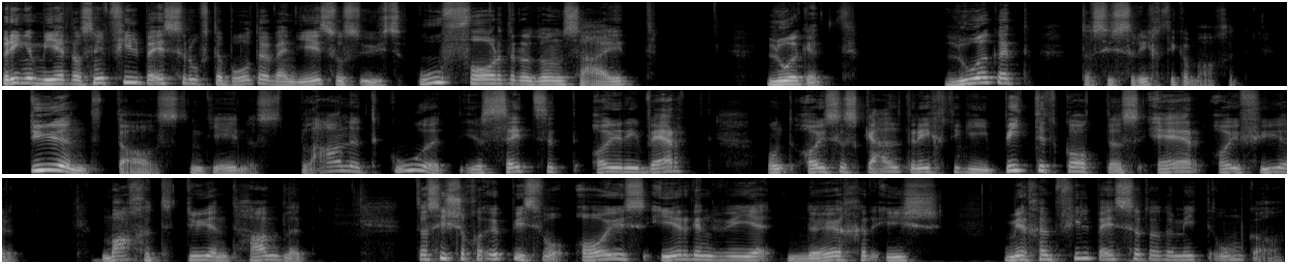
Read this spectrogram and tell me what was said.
Bringen wir das nicht viel besser auf den Boden, wenn Jesus uns auffordert und sagt, schaut, schaut, dass ihr das Richtige macht. Tünt das und jenes. Planet gut. Ihr setzt eure Werte und unser Geld richtig ein. Bittet Gott, dass er euch führt. Macht, tünt, handelt. Das ist doch etwas, wo uns irgendwie näher ist. Wir können viel besser damit umgehen.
